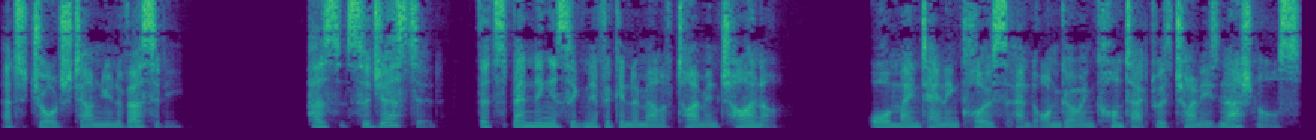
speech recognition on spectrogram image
at Georgetown University, has suggested that spending a significant amount of time in China, or maintaining close and ongoing contact with Chinese nationals,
